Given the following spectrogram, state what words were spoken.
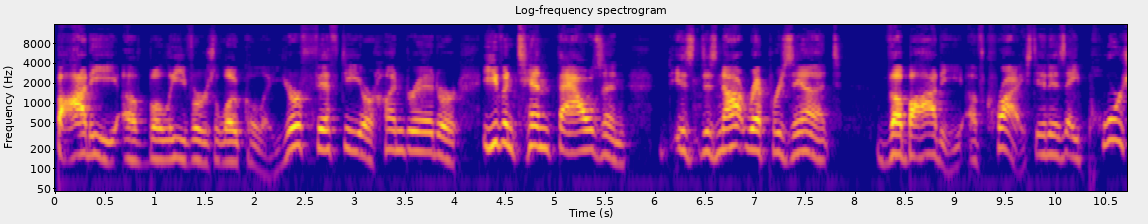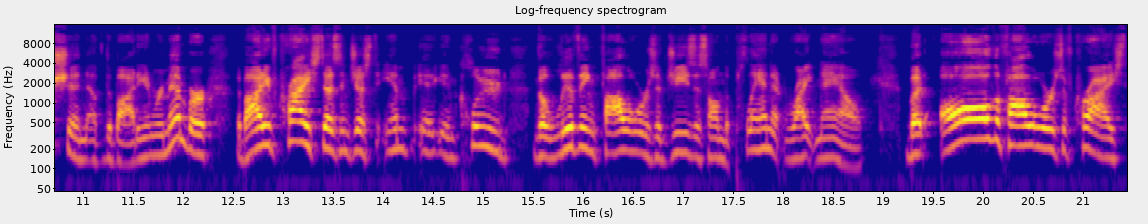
body of believers locally. Your 50 or 100 or even 10,000 is does not represent the body of Christ. It is a portion of the body. And remember, the body of Christ doesn't just Im- include the living followers of Jesus on the planet right now, but all the followers of Christ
